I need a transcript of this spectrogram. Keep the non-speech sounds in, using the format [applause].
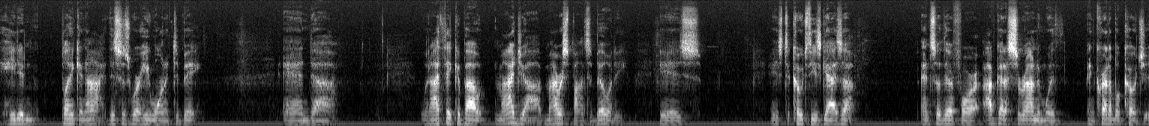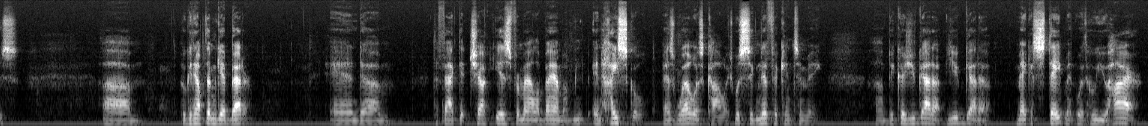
he didn't blink an eye. This is where he wanted to be. And uh, when I think about my job, my responsibility is is to coach these guys up. And so therefore, I've got to surround them with incredible coaches um, who can help them get better. And um, the fact that Chuck is from Alabama in high school as well as college was significant to me uh, because you've got to you've got to make a statement with who you hire,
